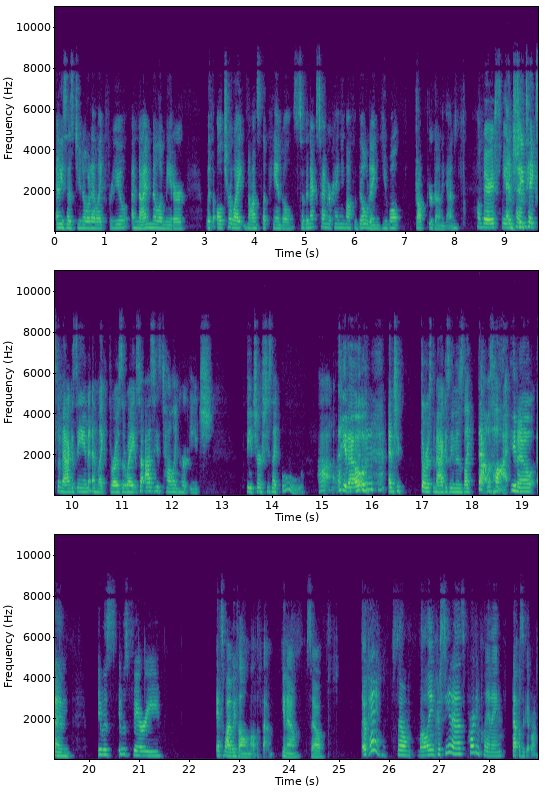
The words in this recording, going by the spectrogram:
and he says, Do you know what I like for you? A nine millimeter with ultralight non-slip handle. So the next time you're hanging off a building, you won't drop your gun again. Oh, very sweet. and she takes the magazine and like throws it away. So as he's telling her each feature, she's like, ooh, ah, you know, and she throws the magazine and is like, that was hot, you know, and it was it was very it's why we fell in love with them, you know. So okay. So Molly and Christina's party planning. that was a good one.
